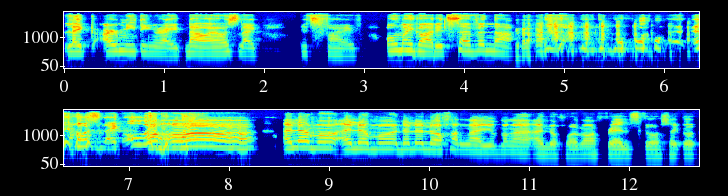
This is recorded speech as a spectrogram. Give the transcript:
like our meeting right now, I was like, it's five oh my God, it's seven na. and I was like, oh my Oo. God. Alam mo, alam mo, naloloka nga yung mga ano ko, mga friends ko. Sabi ko,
